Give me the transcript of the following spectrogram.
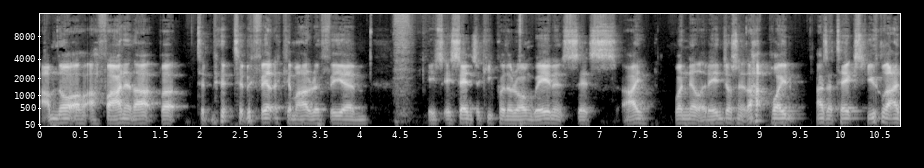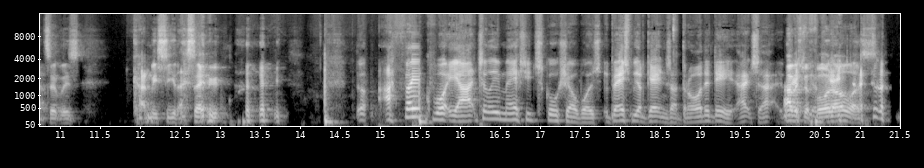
I'm not a, a fan of that, but to, to be fair to Kemar Roofe, he, um, he, he sends the keeper the wrong way, and it's it's I one 0 Rangers. And at that point, as I text you lads, it was, can we see this out? I think what he actually messaged Scotia was the best we're getting is a draw today. That's that. That was before all this.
